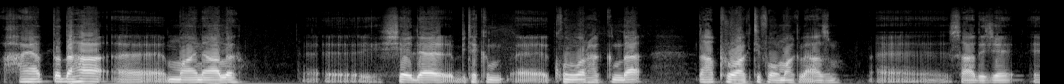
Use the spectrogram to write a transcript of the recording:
hayatta daha e, manalı e, şeyler bir takım e, konular hakkında daha proaktif olmak lazım. E, sadece e,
